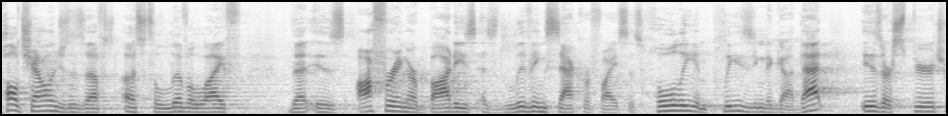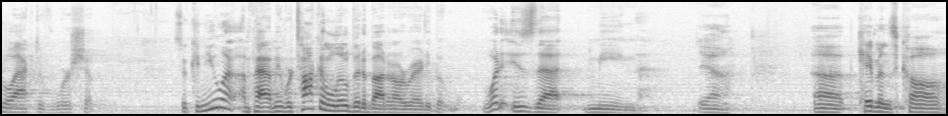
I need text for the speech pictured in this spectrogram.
Paul challenges us, us to live a life that is offering our bodies as living sacrifices, holy and pleasing to God. That is our spiritual act of worship. So, can you unpack? I mean, we're talking a little bit about it already, but what does that mean? Yeah. Uh, Caedmon's Call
